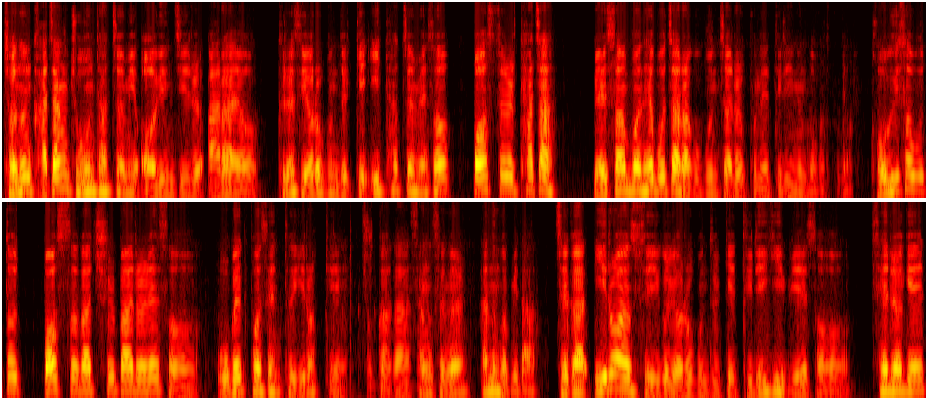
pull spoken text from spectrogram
저는 가장 좋은 타점이 어딘지를 알아요. 그래서 여러분들께 이 타점에서 버스를 타자! 매수 한번 해보자 라고 문자를 보내드리는 거거든요. 거기서부터 버스가 출발을 해서 500% 이렇게 주가가 상승을 하는 겁니다. 제가 이러한 수익을 여러분들께 드리기 위해서 세력의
